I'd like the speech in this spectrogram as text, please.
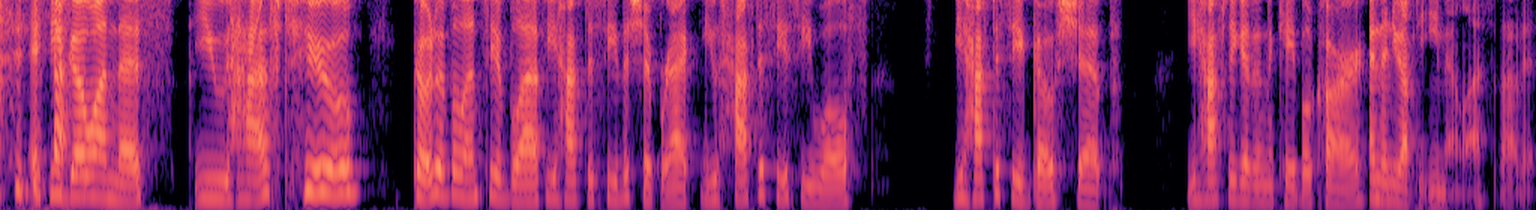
If you go on this, you have to go to Valencia Bluff, you have to see the shipwreck, you have to see a sea wolf, you have to see a ghost ship, you have to get in a cable car, And then you have to email us about it.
